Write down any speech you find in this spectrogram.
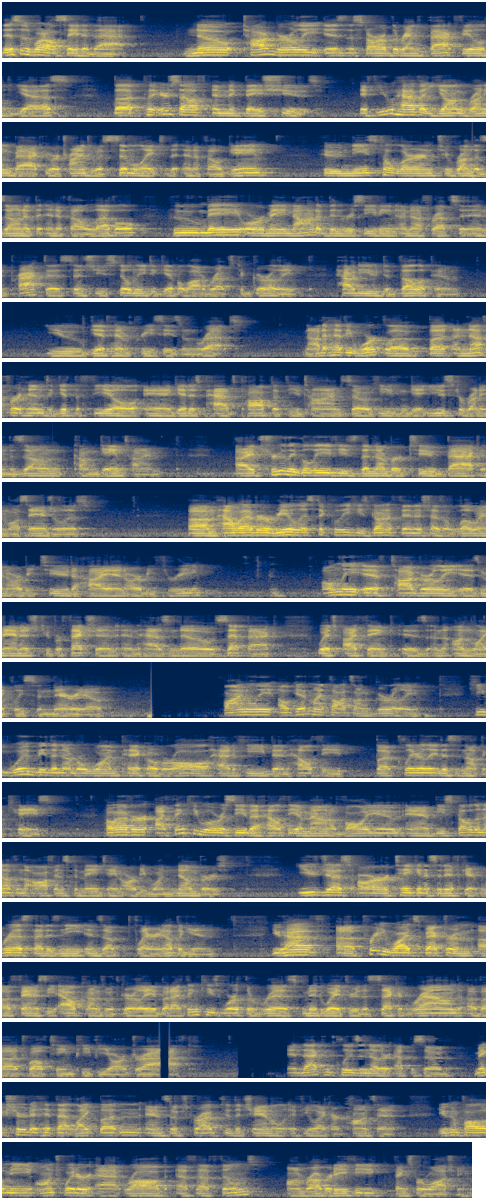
This is what I'll say to that. No, Todd Gurley is the star of the Rams backfield, yes, but put yourself in McVay's shoes. If you have a young running back you are trying to assimilate to the NFL game, who needs to learn to run the zone at the NFL level, who may or may not have been receiving enough reps in practice since you still need to give a lot of reps to Gurley. How do you develop him? You give him preseason reps. Not a heavy workload, but enough for him to get the feel and get his pads popped a few times so he can get used to running the zone come game time. I truly believe he's the number two back in Los Angeles. Um, however, realistically, he's going to finish as a low end RB2 to high end RB3 only if Todd Gurley is managed to perfection and has no setback, which I think is an unlikely scenario. Finally, I'll give my thoughts on Gurley. He would be the number one pick overall had he been healthy, but clearly this is not the case. However, I think he will receive a healthy amount of volume and be spelled enough in the offense to maintain RB1 numbers. You just are taking a significant risk that his knee ends up flaring up again. You have a pretty wide spectrum of fantasy outcomes with Gurley, but I think he's worth the risk midway through the second round of a 12 team PPR draft. And that concludes another episode. Make sure to hit that like button and subscribe to the channel if you like our content. You can follow me on Twitter at RobFFFilms. I'm Robert Athey. Thanks for watching.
